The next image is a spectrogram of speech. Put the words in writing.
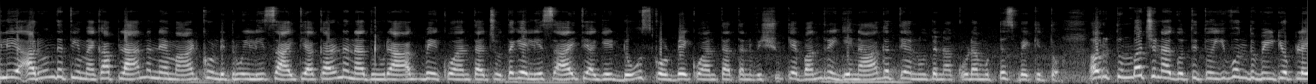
ಇಲ್ಲಿ ಅರುಂಧತಿ ಮೆಗಾ ಪ್ಲ್ಯಾನನ್ನೇ ಮಾಡ್ಕೊಂಡಿದ್ರು. ಇಲ್ಲಿ ಸಾಹಿತ್ಯ ಕರ್ಣನ ದೂರ ಆಗಬೇಕು ಅಂತ, ಜೊತೆಗೆ ಇಲ್ಲಿ ಸಾಹಿತ್ಯಗೆ ಡೋಸ್ ಕೊಡಬೇಕು ಅಂತ ತನ್ನ ವಿಷಯಕ್ಕೆ ಬಂದರೆ ಏನಾಗತ್ತೆ ಅನ್ನೋದನ್ನು ಕೂಡ ಮುಟ್ಟಿಸ್ಬೇಕಿತ್ತು. ಅವ್ರಿಗೆ ತುಂಬ ಚೆನ್ನಾಗಿ ಗೊತ್ತಿತ್ತು, ಈ ಒಂದು ವಿಡಿಯೋ ಪ್ಲೇ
